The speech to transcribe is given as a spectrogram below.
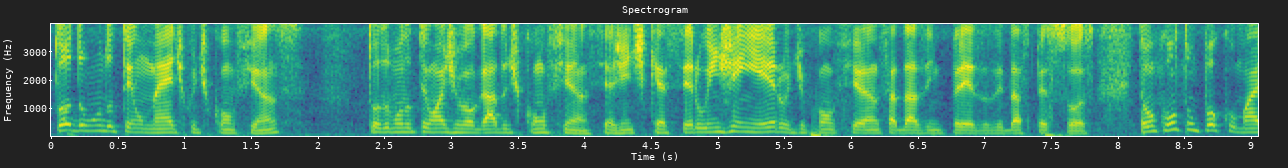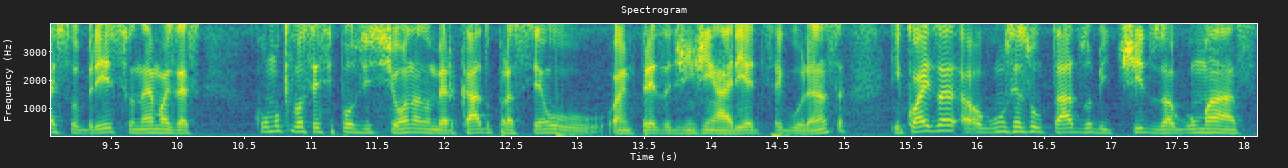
todo mundo tem um médico de confiança, todo mundo tem um advogado de confiança e a gente quer ser o engenheiro de confiança das empresas e das pessoas. Então conta um pouco mais sobre isso, né, Moisés? como que você se posiciona no mercado para ser o, a empresa de engenharia de segurança e quais a, alguns resultados obtidos, algumas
